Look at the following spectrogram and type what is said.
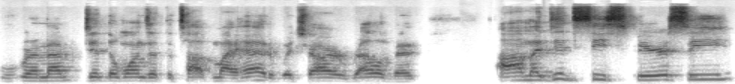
remember did the ones at the top of my head, which are relevant. Um, I did see Seaspiracy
